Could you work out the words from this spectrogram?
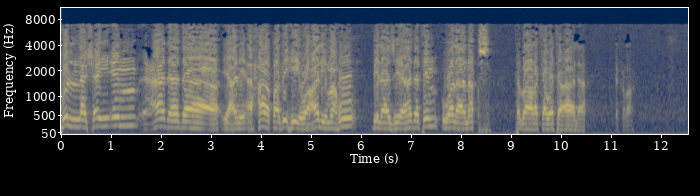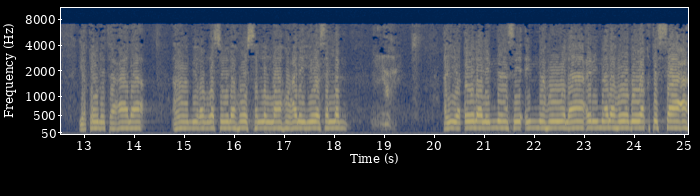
كل شيء عددا يعني أحاط به وعلمه بلا زيادة ولا نقص تبارك وتعالى. اقرأ. يقول تعالى آمرا رسوله صلى الله عليه وسلم أن يقول للناس إنه لا علم له بوقت الساعة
